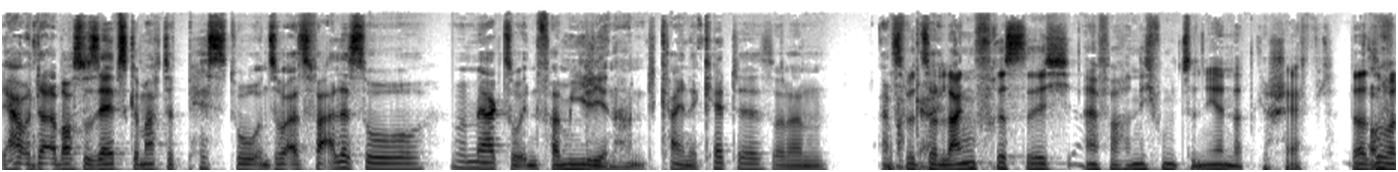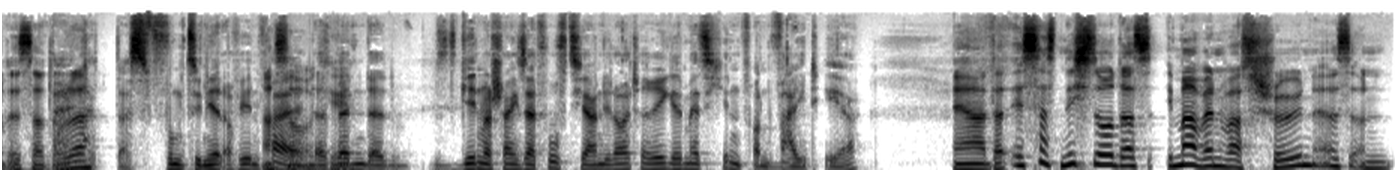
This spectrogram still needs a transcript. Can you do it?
Ja, und dann aber auch so selbstgemachte Pesto und so. Also es war alles so, man merkt so in Familienhand. Keine Kette, sondern Das einfach. wird so geil. langfristig einfach nicht funktionieren, das Geschäft. Da so was ist das, Nein, oder? Das, das funktioniert auf jeden Ach Fall. so, okay. werden, da gehen wahrscheinlich seit 50 Jahren die Leute regelmäßig hin, von weit her. Ja, da ist das nicht so, dass immer wenn was schön ist und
